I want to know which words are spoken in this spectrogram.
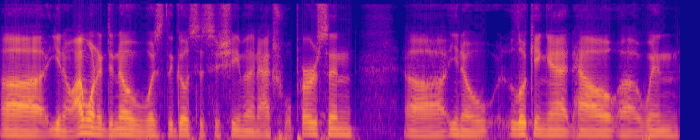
uh, you know, I wanted to know was the Ghost of Tsushima an actual person? Uh, you know, looking at how uh, when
